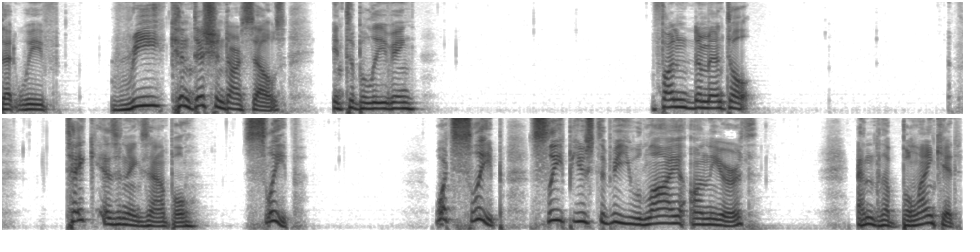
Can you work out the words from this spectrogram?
that we've reconditioned ourselves into believing fundamental. Take as an example sleep. What's sleep? Sleep used to be you lie on the earth and the blanket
